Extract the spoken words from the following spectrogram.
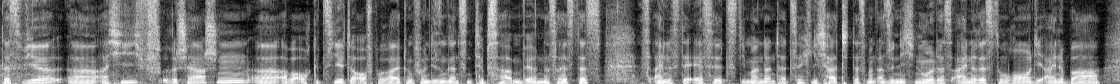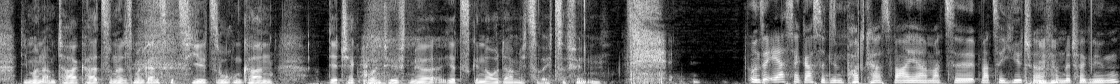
dass wir äh, Archivrecherchen, äh, aber auch gezielte Aufbereitung von diesen ganzen Tipps haben werden. Das heißt, das ist eines der Assets, die man dann tatsächlich hat. Dass man also nicht nur das eine Restaurant, die eine Bar, die man am Tag hat, sondern dass man ganz gezielt suchen kann, der Checkpoint hilft mir jetzt genau da, mich zurechtzufinden. Unser erster Gast in diesem Podcast war ja Matze, Matze Hielscher mhm. von Mitvergnügen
